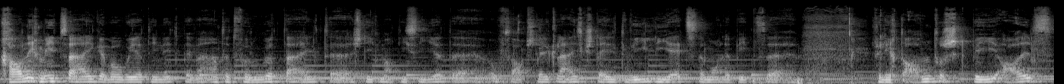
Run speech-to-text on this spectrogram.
kann ich mir zeigen, wo wird ich nicht bewertet, verurteilt, äh, stigmatisiert, äh, aufs Abstellgleis gestellt, weil ich jetzt einmal ein bisschen äh, vielleicht anders bin als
